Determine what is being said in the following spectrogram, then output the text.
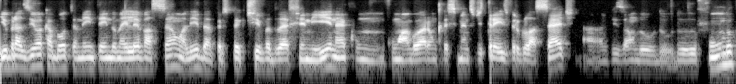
e o Brasil acabou também tendo uma elevação ali da perspectiva do FMI, né, com, com agora um crescimento de 3,7, a visão do, do, do fundo.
